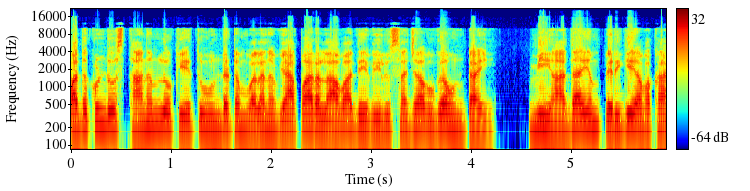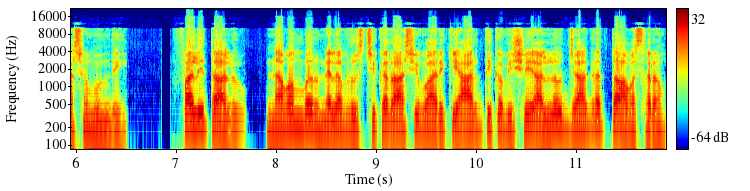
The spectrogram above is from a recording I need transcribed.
పదకొండో స్థానంలో కేతు ఉండటం వలన వ్యాపార లావాదేవీలు సజావుగా ఉంటాయి. మీ ఆదాయం పెరిగే అవకాశం ఉంది. ఫలితాలు. నవంబరు నెల వృశ్చిక రాశి వారికి ఆర్థిక విషయాల్లో జాగ్రత్త అవసరం.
